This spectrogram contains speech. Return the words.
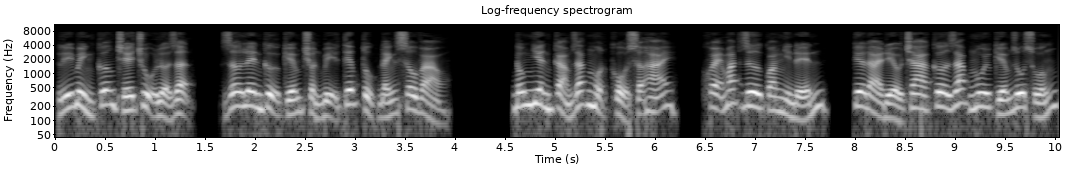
Lý Bình cưỡng chế trụ lửa giận, dơ lên cự kiếm chuẩn bị tiếp tục đánh sâu vào. Đông nhiên cảm giác một cổ sợ hãi, khỏe mắt dư quang nhìn đến, kia đài điều tra cơ giáp mũi kiếm rũ xuống,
